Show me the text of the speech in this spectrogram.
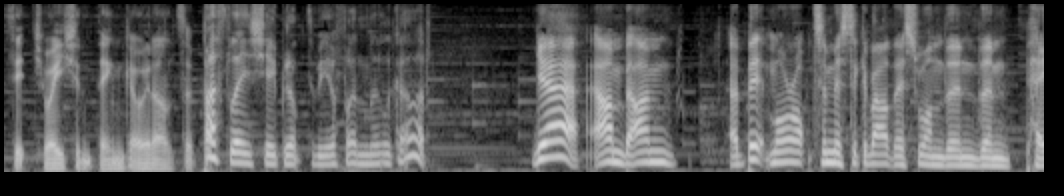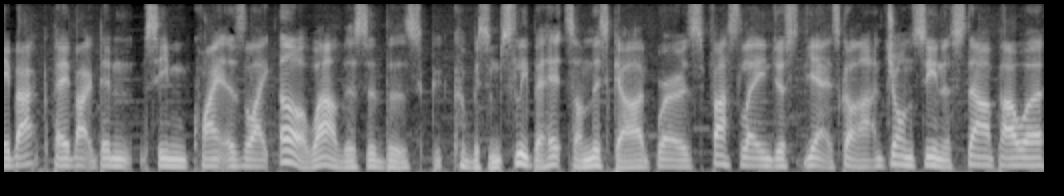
situation thing going on. So Fastlane's shaping up to be a fun little card. Yeah, I'm I'm a bit more optimistic about this one than than Payback. Payback didn't seem quite as like, oh wow, there's a, there's could be some sleeper hits on this card. Whereas Fastlane just yeah, it's got that John Cena star power.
